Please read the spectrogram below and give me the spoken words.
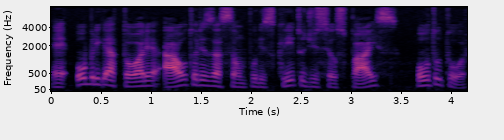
é obrigatória a autorização por escrito de seus pais ou tutor.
